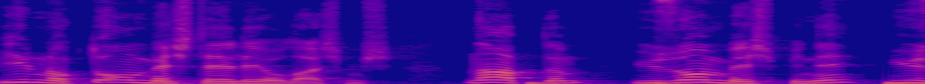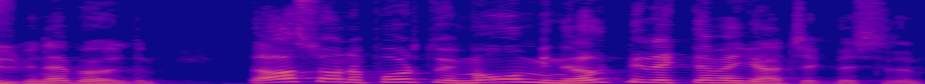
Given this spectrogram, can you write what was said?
1.15 TL'ye ulaşmış. Ne yaptım? 115 bini 100 bine böldüm. Daha sonra portföyüme 10 bin liralık bir ekleme gerçekleştirdim.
